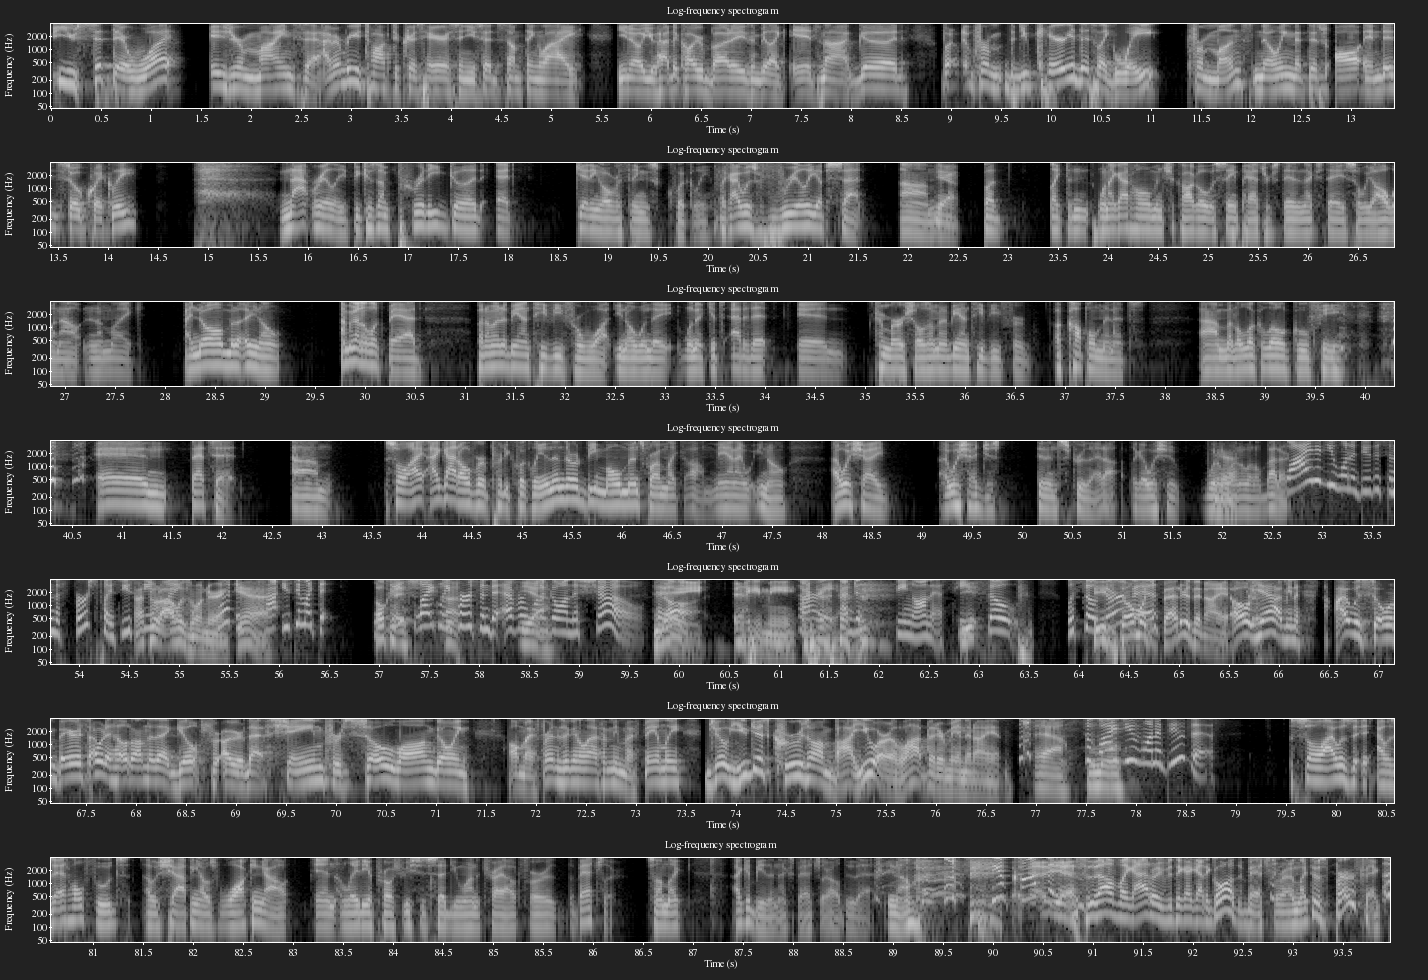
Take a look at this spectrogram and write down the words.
You sit there. What is your mindset? I remember you talked to Chris Harris and you said something like, you know, you had to call your buddies and be like, it's not good. But from did you carry this like weight for months knowing that this all ended so quickly? Not really, because I'm pretty good at getting over things quickly. Like I was really upset. Um, Yeah. But like the, when I got home in Chicago, it was St. Patrick's Day the next day, so we all went out, and I'm like, I know I'm gonna, you know, I'm gonna look bad, but I'm gonna be on TV for what? You know, when they when it gets edited in commercials, I'm gonna be on TV for a couple minutes. I'm gonna look a little goofy, and that's it. Um, so I, I got over it pretty quickly, and then there would be moments where I'm like, oh man, I you know, I wish I, I wish I just didn't screw that up. Like I wish it would have Yeah. went a little better. Why did you want to do this in the first place? You That's seem what I was wondering. What is Yeah. ha- you seem like the Okay, least likely uh, person to ever yeah. want to go on this show. Hey, hey me. Sorry, I'm just being honest. He's Yeah. so was so He's nervous. so much better than I. Oh yeah, I mean, I was so embarrassed. I would have held on to that guilt for, or that shame for so long, going. All my friends are gonna laugh at me, my family. Joe, you just cruise on by. You are a lot better man than I am. Yeah. So no. why'd mm-hmm. you want to do this? So I was I was at Whole Foods. I was shopping. I was walking out, and a lady approached me. She said, "You want to try out for The Bachelor?" So I'm like, I could be the next Bachelor. I'll do that. You know. So you have confidence. yeah. So now I'm like, I don't even think I got to go on the Bachelor. I'm like, this is perfect.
